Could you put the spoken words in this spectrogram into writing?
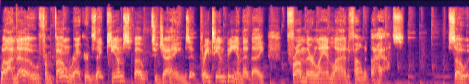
well i know from phone records that kim spoke to james at 3.10 p.m that day from their landline phone at the house. So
